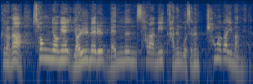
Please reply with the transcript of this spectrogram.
그러나 성령의 열매를 맺는 사람이 가는 곳에는 평화가 임합니다.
